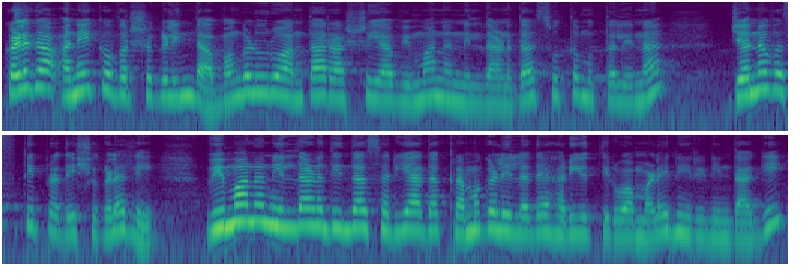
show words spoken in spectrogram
ಕಳೆದ ಅನೇಕ ವರ್ಷಗಳಿಂದ ಮಂಗಳೂರು ಅಂತಾರಾಷ್ಟ್ರೀಯ ವಿಮಾನ ನಿಲ್ದಾಣದ ಸುತ್ತಮುತ್ತಲಿನ ಜನವಸತಿ ಪ್ರದೇಶಗಳಲ್ಲಿ ವಿಮಾನ ನಿಲ್ದಾಣದಿಂದ ಸರಿಯಾದ ಕ್ರಮಗಳಿಲ್ಲದೆ ಹರಿಯುತ್ತಿರುವ ಮಳೆ ನೀರಿನಿಂದಾಗಿ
